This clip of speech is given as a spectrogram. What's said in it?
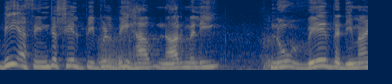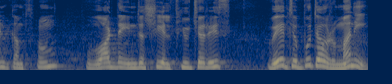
we as industrial people, we have normally know where the demand comes from, what the industrial future is, where to put our money.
